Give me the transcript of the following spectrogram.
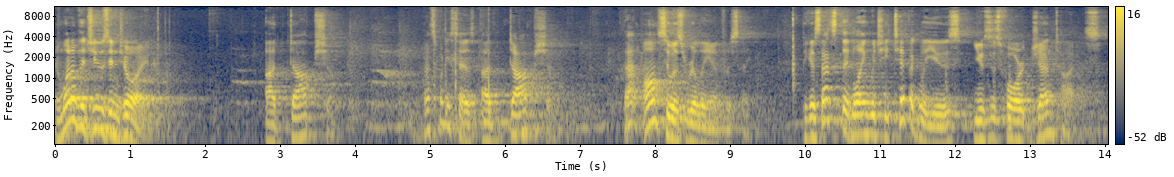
And what have the Jews enjoyed? Adoption. That's what he says adoption. That also is really interesting because that's the language he typically use, uses for Gentiles.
